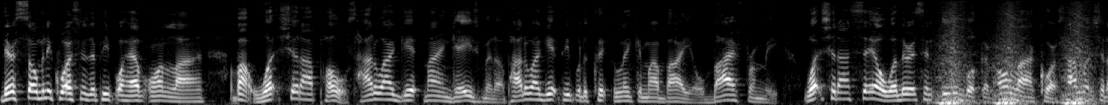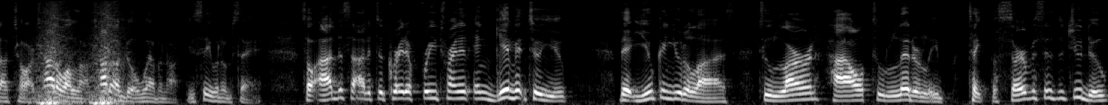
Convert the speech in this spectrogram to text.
There's so many questions that people have online about what should I post? How do I get my engagement up? How do I get people to click the link in my bio, buy from me? What should I sell? Whether it's an ebook, an online course, how much should I charge? How do I launch? How do I do a webinar? You see what I'm saying? So I decided to create a free training and give it to you that you can utilize to learn how to literally take the services that you do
